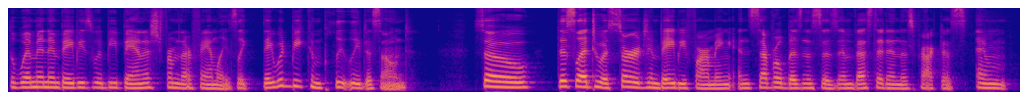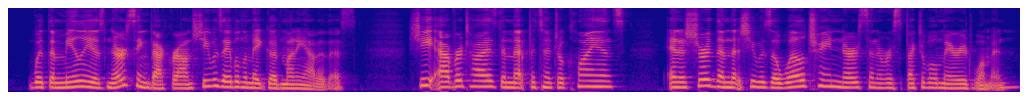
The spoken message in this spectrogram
The women and babies would be banished from their families, like they would be completely disowned. So this led to a surge in baby farming, and several businesses invested in this practice. And with Amelia's nursing background, she was able to make good money out of this. She advertised and met potential clients and assured them that she was a well trained nurse and a respectable married woman.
